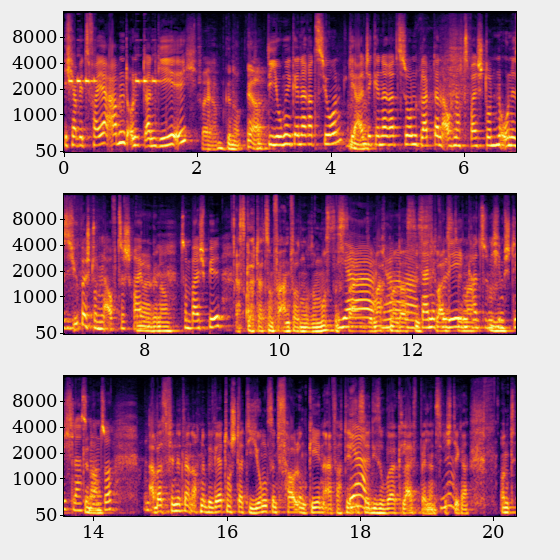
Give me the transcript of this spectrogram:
Ich habe jetzt Feierabend und dann gehe ich. Feierabend, genau. Ja. Die junge Generation, die mhm. alte Generation bleibt dann auch noch zwei Stunden, ohne sich Überstunden aufzuschreiben. Ja, genau. Zum Beispiel. Das gehört ja zum Verantwortung, so muss das ja, sein. So macht ja, man das. Deine Kollegen kannst du nicht mhm. im Stich lassen genau. und so. Und Aber es findet dann auch eine Bewertung statt, die Jungen sind faul und gehen einfach. Denen ja. ist ja diese Work-Life-Balance wichtiger. Und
